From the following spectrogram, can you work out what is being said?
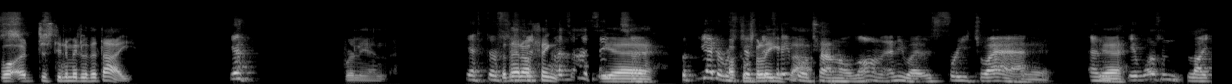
What? uh, Just in the middle of the day? yeah, Brilliant. yeah. But then just I a- think, I, I think yeah, so. But yeah, there was just a cable that. channel on anyway. It was free to air. yeah, And Yeah. it wasn't like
